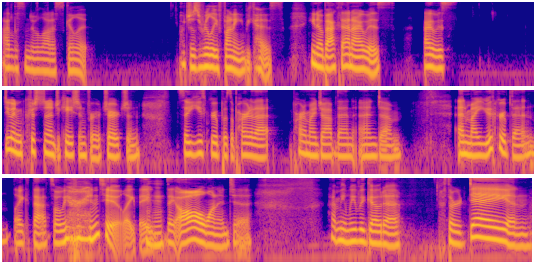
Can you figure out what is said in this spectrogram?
I listened to a lot of Skillet, which was really funny because, you know, back then I was, I was doing Christian education for a church. And so youth group was a part of that, part of my job then. And, um, and my youth group then, like that's what we were into. Like they, Mhm. they all wanted to, I mean, we would go to Third Day and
